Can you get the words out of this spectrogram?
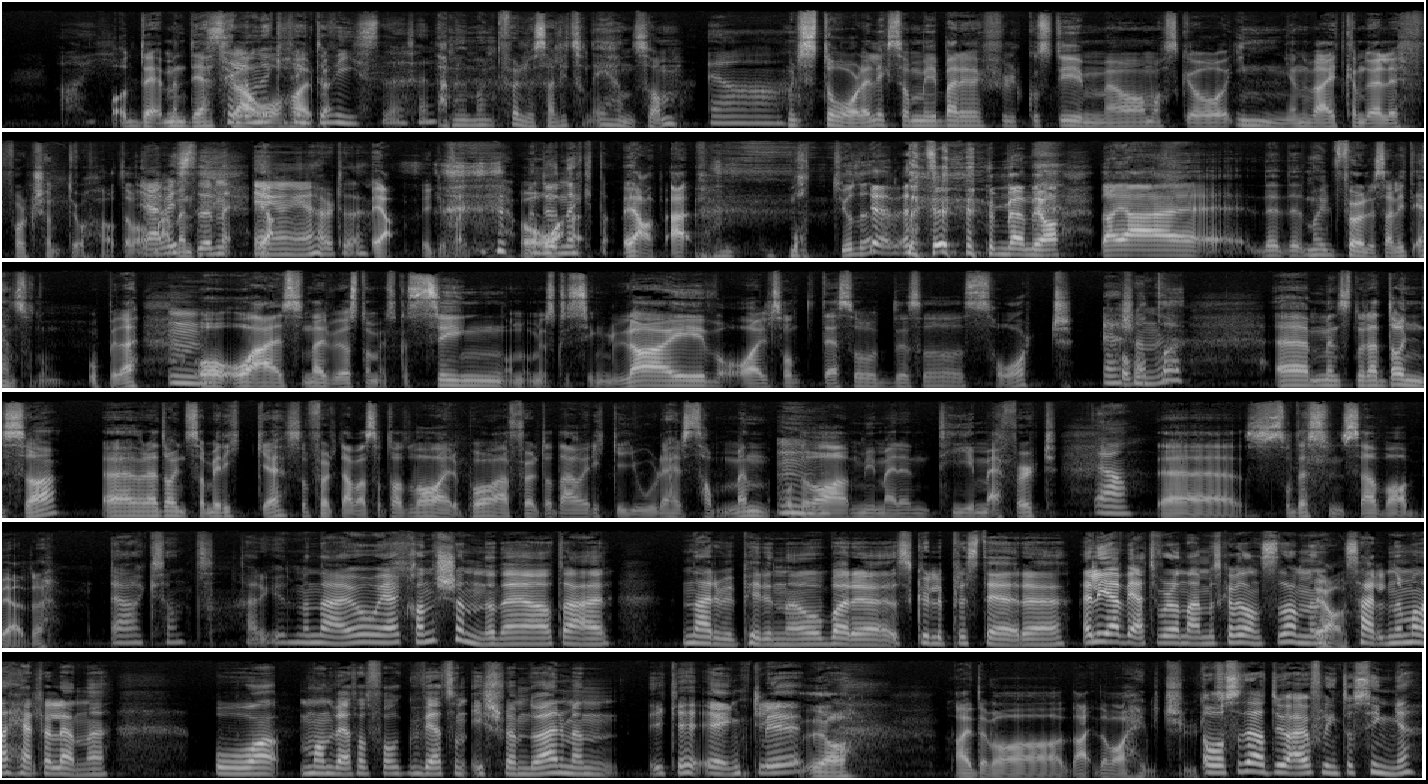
Det, men det Selv om du ikke tenkte har å vise det selv. Nei, men Man føler seg litt sånn ensom. Ja. Man står der liksom i bare fullt kostyme og maske, og ingen veit hvem du er. Eller folk skjønte jo at det var Jeg meg. visste men, det med en ja. gang jeg hørte det. Ja, ikke sant. Og, Du nekta. Ja, jeg måtte jo det. Jeg. Men ja, jeg, det, det, man føler seg litt ensom oppi det. Mm. Og, og jeg er så nervøs når man skal synge, og når man skal synge live, og alt sånt. Det er så, det sårt, Jeg på en måte. Eh, mens når jeg dansa eh, når jeg dansa med Rikke, så følte jeg meg så tatt vare på. Jeg følte at jeg og Rikke gjorde det her sammen, og Mm. det var mye mer en team effort. Ja. Eh, så det syns jeg var bedre. ja, ikke sant. Herregud. Men det er jo Jeg kan skjønne det at det er nervepirrende å bare skulle prestere Eller jeg vet jo hvordan det er med Skal vi danse, da, men Ja. særlig når man er helt alene, og man vet at folk vet sånn ish hvem du er, men ikke egentlig. Ja. Nei, det var, nei, det var helt sjukt. Og også det at du er jo flink til å synge.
